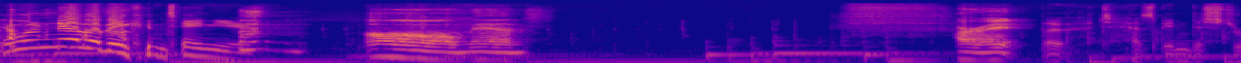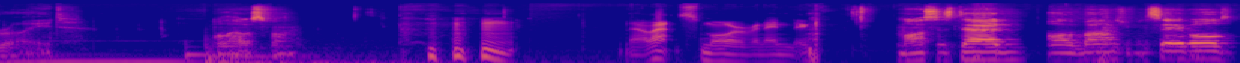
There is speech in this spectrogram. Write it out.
it will never be continued. Oh, man. Alright. Boat has been destroyed. Well, that was fun. Now that's more of an ending. Moss is dead. All the bombs are disabled.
